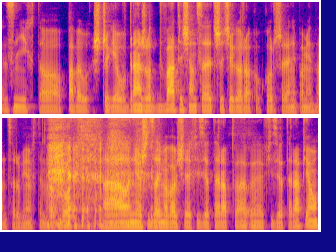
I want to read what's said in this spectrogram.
z nich to Paweł Szczygieł w branży od 2003 roku. Kurczę, ja nie pamiętam, co robiłem w tym roku, a on już zajmował się e, fizjoterapią.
